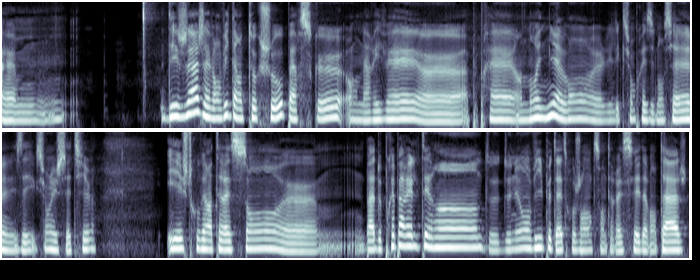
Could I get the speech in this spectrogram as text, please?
euh, Déjà, j'avais envie d'un talk show parce que on arrivait à peu près un an et demi avant l'élection présidentielle, les élections législatives, et je trouvais intéressant euh, bah, de préparer le terrain, de donner envie peut-être aux gens de s'intéresser davantage.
